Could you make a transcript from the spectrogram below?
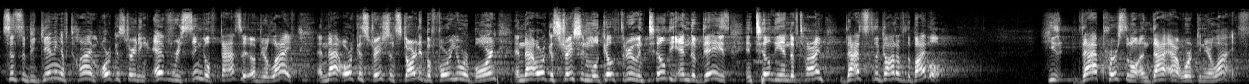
since the beginning of time, orchestrating every single facet of your life. And that orchestration started before you were born, and that orchestration will go through until the end of days, until the end of time. That's the God of the Bible. He's that personal and that at work in your life.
